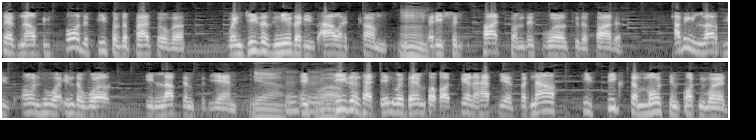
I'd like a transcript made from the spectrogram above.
says, Now before the feast of the Passover, when Jesus knew that his hour had come, Mm. that he should depart from this world to the Father, having loved his own who were in the world, he loved them to the end. Yeah. If Wow. Jesus had been with them for about three and a half years, but now he speaks the most important words.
